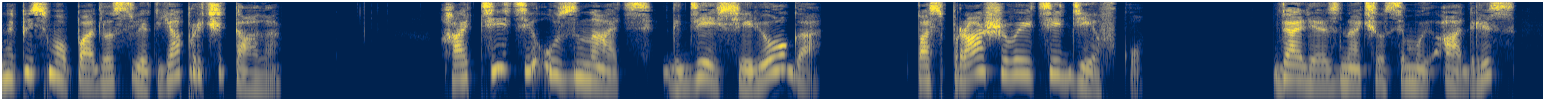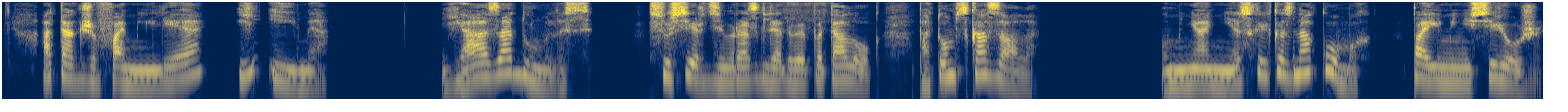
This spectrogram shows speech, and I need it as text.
на письмо падал свет, я прочитала. «Хотите узнать, где Серега? Поспрашивайте девку». Далее значился мой адрес, а также фамилия и имя. Я задумалась, с усердием разглядывая потолок, потом сказала. «У меня несколько знакомых по имени Сережа.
